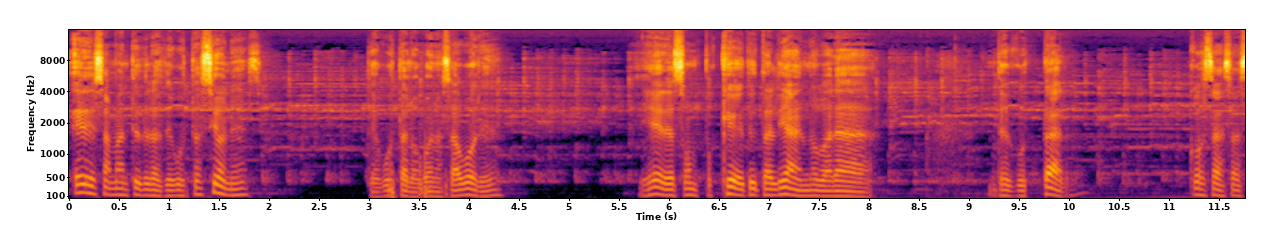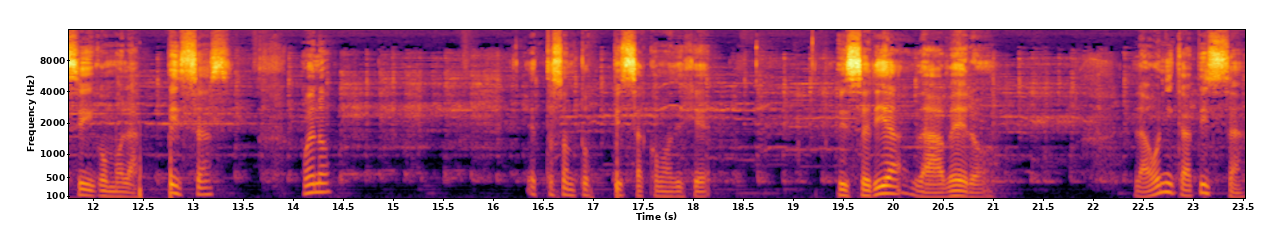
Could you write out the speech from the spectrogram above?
Eres amante de las degustaciones, te gustan los buenos sabores y eres un poquito italiano para degustar cosas así como las pizzas. Bueno, estos son tus pizzas, como dije. Pizzería Davero. La única pizza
